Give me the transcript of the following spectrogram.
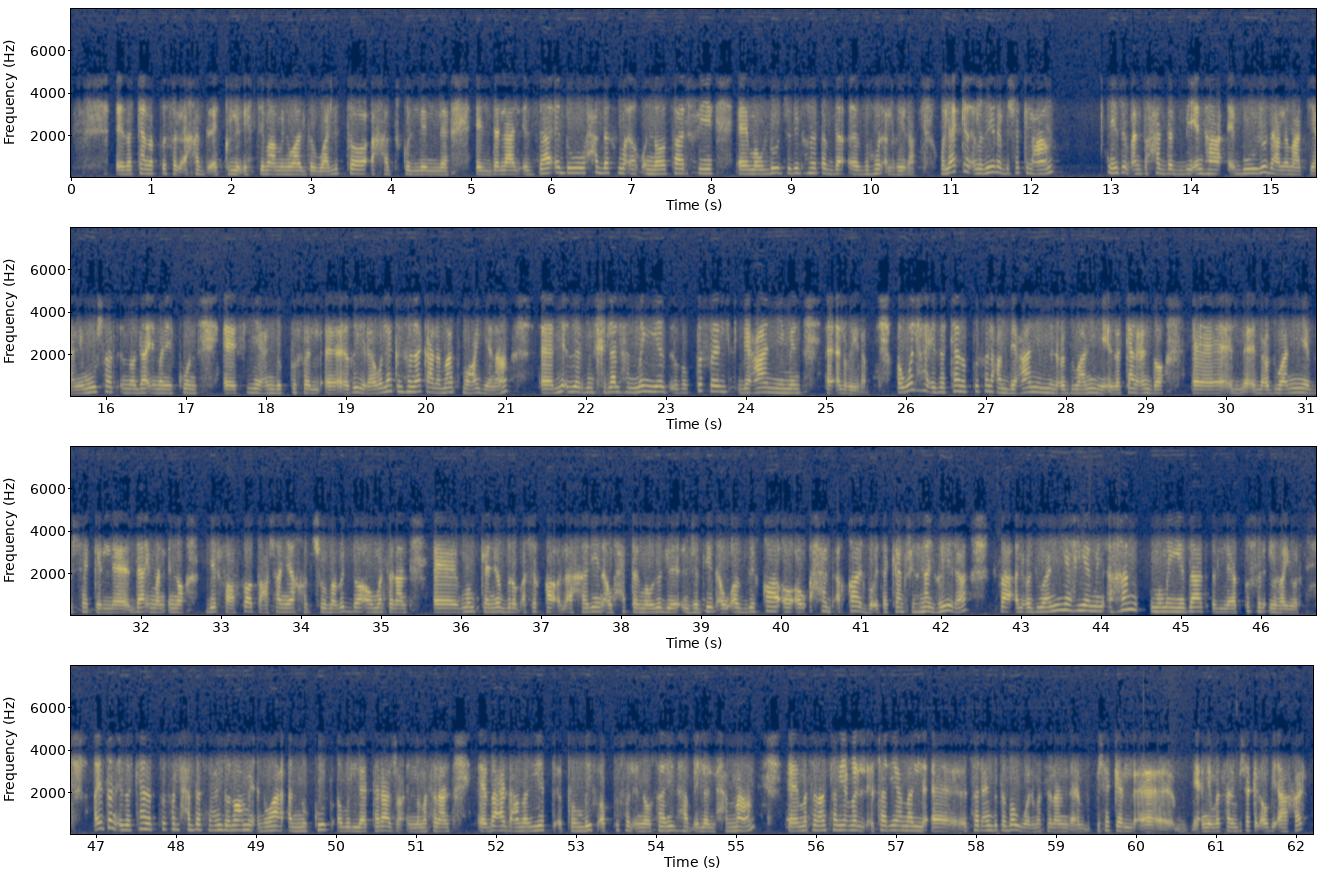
إذا كان الطفل أخذ كل الاهتمام من والده ووالدته أخذ كل الدلال الزائد وحدث إنه صار في مولود جديد هنا تبدأ ظهور الغيرة. ولكن الغيرة بشكل عام يجب أن تحدد بأنها بوجود علامات يعني مو شرط إنه دائما يكون آه، في عند الطفل آه، غيرة ولكن هناك علامات معينة آه، نقدر من خلالها نميز إذا الطفل بيعاني من الغيرة. أولها إذا كان الطفل عم بيعاني من العدوانية، إذا كان عنده العدوانية بشكل دائما إنه بيرفع صوته عشان ياخذ شو ما بده أو مثلا ممكن يضرب اشقائه الآخرين أو حتى المولود الجديد أو أصدقائه أو أحد أقاربه إذا كان في هناك غيرة فالعدوانية هي من أهم مميزات الطفل الغيور. أيضا إذا كان الطفل حدث عنده نوع من أنواع النكوص أو التراجع إنه مثلا بعد عملية تنظيف الطفل إنه صار يذهب إلى الحمام مثلا صار يعمل صار يعمل صار عنده تبول مثلا بشكل يعني مثلا بشكل أو بآخر.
